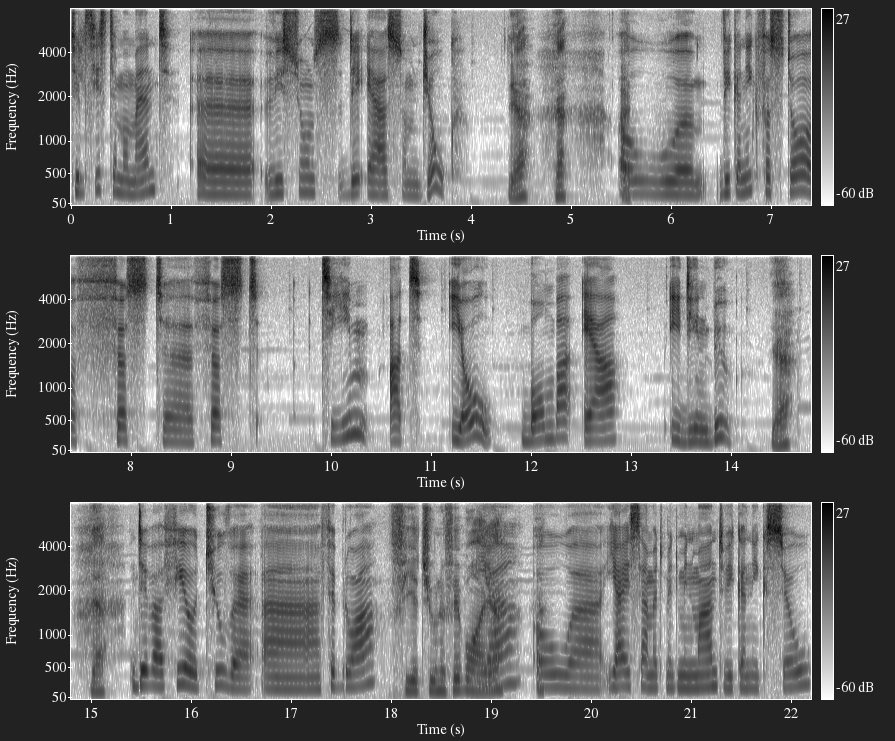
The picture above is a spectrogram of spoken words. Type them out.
til sidste moment, uh, vi synes, det er som joke. ja, ja. Ja. Og uh, vi kan ikke forstå først, uh, først team, at jo, bomber er i din by. Ja, ja. Det var 24. Uh, februar, 24. februar, ja. ja, og uh, jeg sammen med min mand, vi kan ikke sove.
